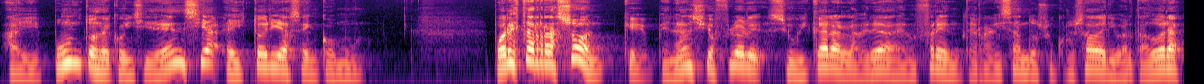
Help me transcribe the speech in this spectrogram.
hay puntos de coincidencia e historias en común. Por esta razón, que Venancio Flores se ubicara en la vereda de enfrente, realizando su cruzada libertadora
